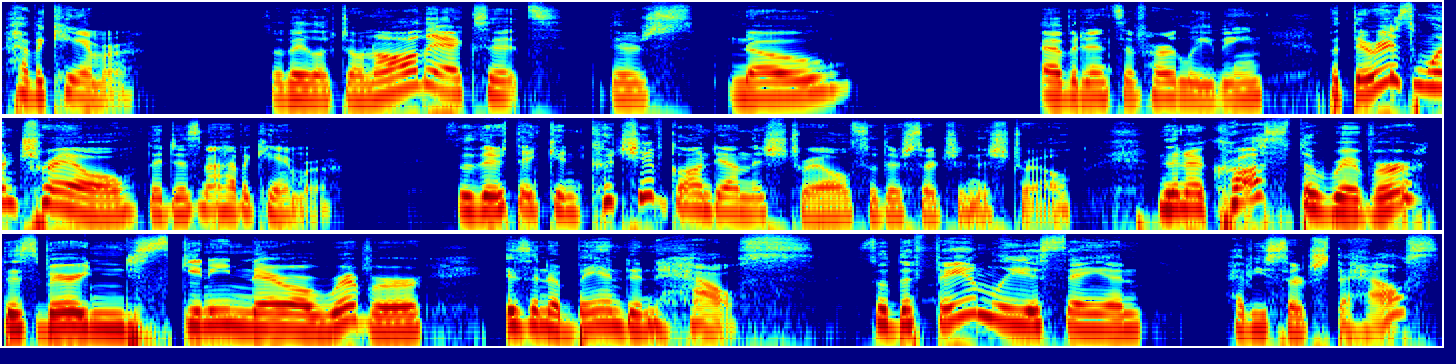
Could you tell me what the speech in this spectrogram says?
have a camera. So they looked on all the exits. There's no evidence of her leaving, but there is one trail that does not have a camera. So they're thinking, could she have gone down this trail? So they're searching this trail. And then across the river, this very skinny, narrow river, is an abandoned house. So the family is saying, have you searched the house?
